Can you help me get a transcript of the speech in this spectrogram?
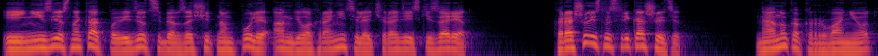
И неизвестно как поведет себя в защитном поле ангела-хранителя чародейский заряд. Хорошо, если срикошетит. А ну как рванет.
